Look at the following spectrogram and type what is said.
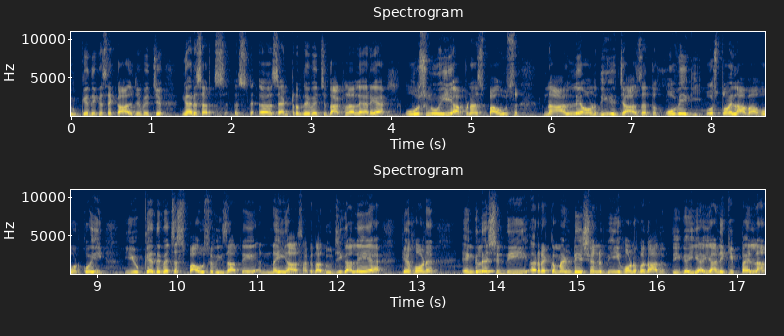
UK ਦੇ ਕਿਸੇ ਕਾਲਜ ਵਿੱਚ ਜਾਂ ਰਿਸਰਚ ਸੈਂਟਰ ਦੇ ਵਿੱਚ ਦਾਖਲਾ ਲੈ ਰਿਹਾ ਉਸ ਨੂੰ ਹੀ ਆਪਣਾ ਸਪਾਊਸ ਨਾਲ ਲਿਆਉਣ ਦੀ ਇਜਾਜ਼ਤ ਹੋਵੇਗੀ। ਉਸ ਤੋਂ ਇਲਾਵਾ ਹੋਰ ਕੋਈ ਯੂਕੇ ਦੇ ਵਿੱਚ ਸਪਾਊਸ ਵੀਜ਼ਾ ਤੇ ਨਹੀਂ ਆ ਸਕਦਾ। ਦੂਜੀ ਗੱਲ ਇਹ ਹੈ ਕਿ ਹੁਣ ਇੰਗਲਿਸ਼ ਦੀ ਰეკਮੈਂਡੇਸ਼ਨ ਵੀ ਹੁਣ ਵਧਾ ਦਿੱਤੀ ਗਈ ਹੈ ਯਾਨੀ ਕਿ ਪਹਿਲਾਂ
